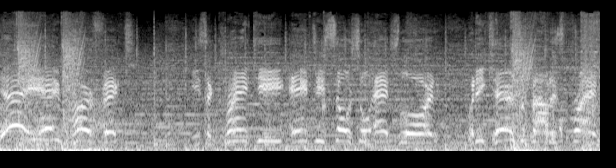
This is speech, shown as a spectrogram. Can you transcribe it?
Yeah, he ain't perfect! He's a cranky, antisocial edgelord, but he cares about his friends!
